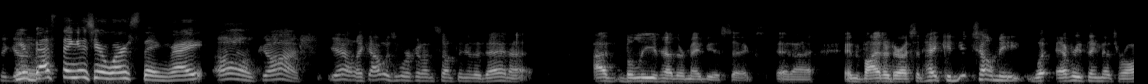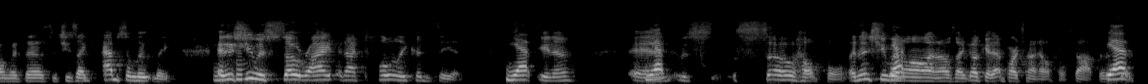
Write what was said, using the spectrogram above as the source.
to go. Your best thing is your worst thing, right? Oh gosh. Yeah. Like I was working on something the other day and I, I believe Heather may be a six. And I invited her. I said, Hey, can you tell me what everything that's wrong with this? And she's like, Absolutely. And mm-hmm. she was so right. And I totally couldn't see it. Yep. You know? and yep. it was so helpful. And then she went yep. on. I was like, okay, that part's not helpful. Stop. That's yep,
